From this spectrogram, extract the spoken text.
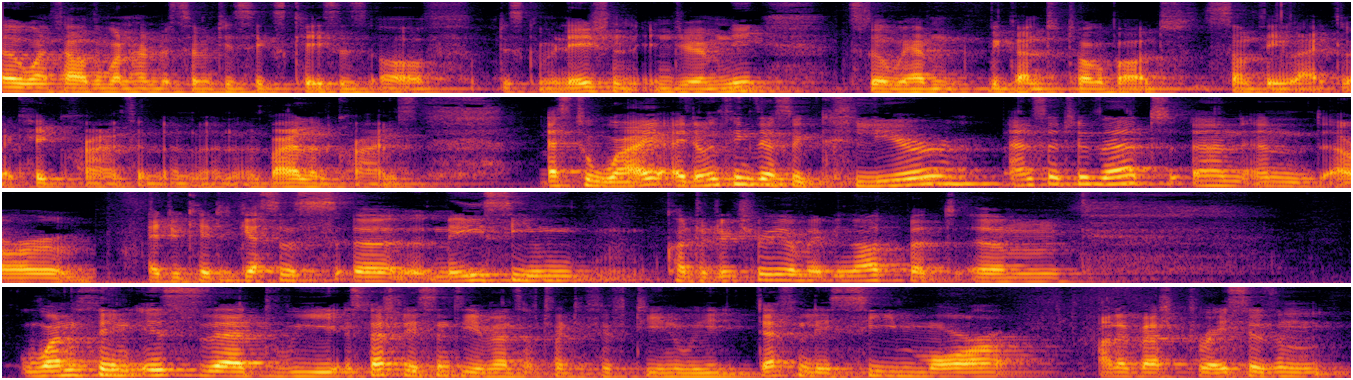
Uh, 1,176 cases of discrimination in Germany. So we haven't begun to talk about something like, like hate crimes and, and, and violent crimes. As to why, I don't think there's a clear answer to that, and, and our educated guesses uh, may seem contradictory or maybe not, but um, one thing is that we, especially since the events of 2015, we definitely see more unabashed racism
